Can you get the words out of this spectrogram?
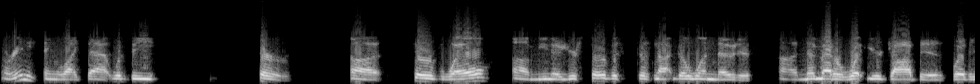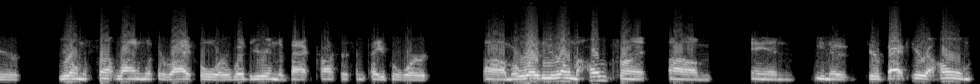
or anything like that would be serve. Serve well. Um, you know, your service does not go unnoticed, uh, no matter what your job is, whether you're on the front line with a rifle or whether you're in the back processing paperwork, um, or whether you're on the home front um, and, you know, you're back here at home,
